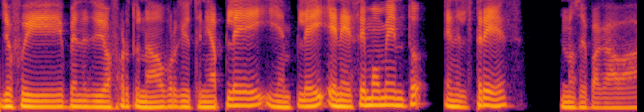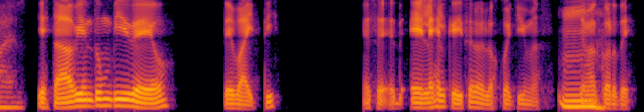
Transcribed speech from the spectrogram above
Yo fui bendecido afortunado porque yo tenía Play y en Play, en ese momento, en el 3, no se pagaba el. Y estaba viendo un video de Baiti. Ese, él es el que dice lo de los Kojimas. Ya me Mm. acordé.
